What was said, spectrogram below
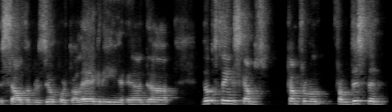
the south of Brazil, Porto Alegre, and uh, those things comes come from from distant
